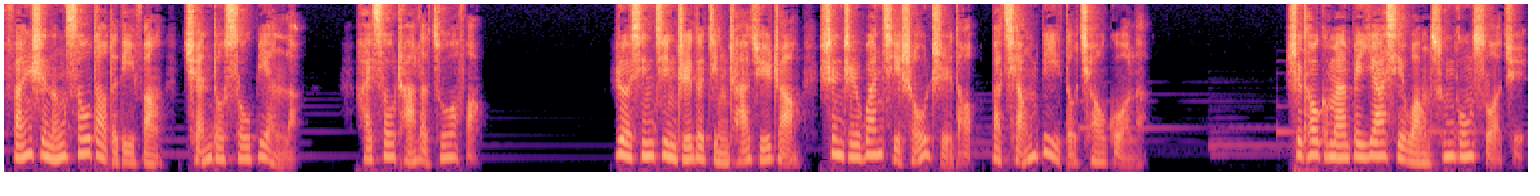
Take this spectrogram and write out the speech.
凡是能搜到的地方全都搜遍了，还搜查了作坊。热心尽职的警察局长甚至弯起手指头把墙壁都敲过了。史托克曼被押解往村公所去，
